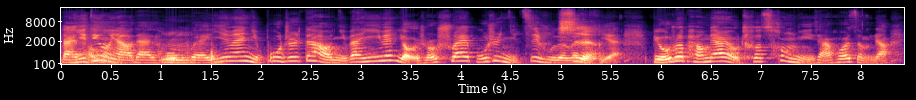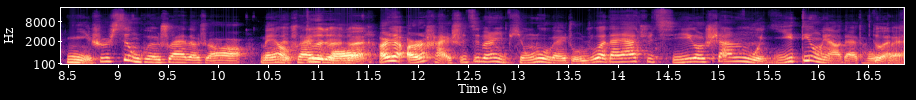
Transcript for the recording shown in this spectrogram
戴头一定盔要戴头嗯盔，因为你不知道你万一，因为有的时候摔不是你技术的问题，比如说旁边有车蹭你一下或者怎么着，你是幸亏摔的时候没有摔头，对对对而且洱海是基本上以平路为主，如果大家去骑一个山路，一定要戴头盔对。，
